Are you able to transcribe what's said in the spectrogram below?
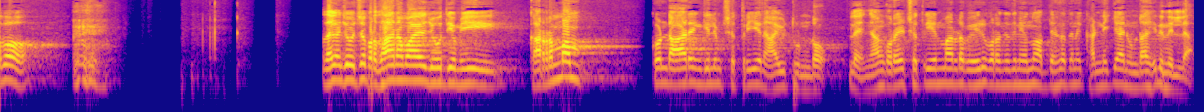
അപ്പോ അദ്ദേഹം ചോദിച്ച പ്രധാനമായ ചോദ്യം ഈ കർമ്മം കൊണ്ട് ആരെങ്കിലും ക്ഷത്രിയനായിട്ടുണ്ടോ? അല്ലെ? ഞാൻ കുറെ ക്ഷത്രിയന്മാരുടെ പേര് പറഞ്ഞതിനെയൊന്നും അദ്ദേഹത്തിന് ഖണ്ഡിക്കാനുണ്ടായിരുന്നില്ല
